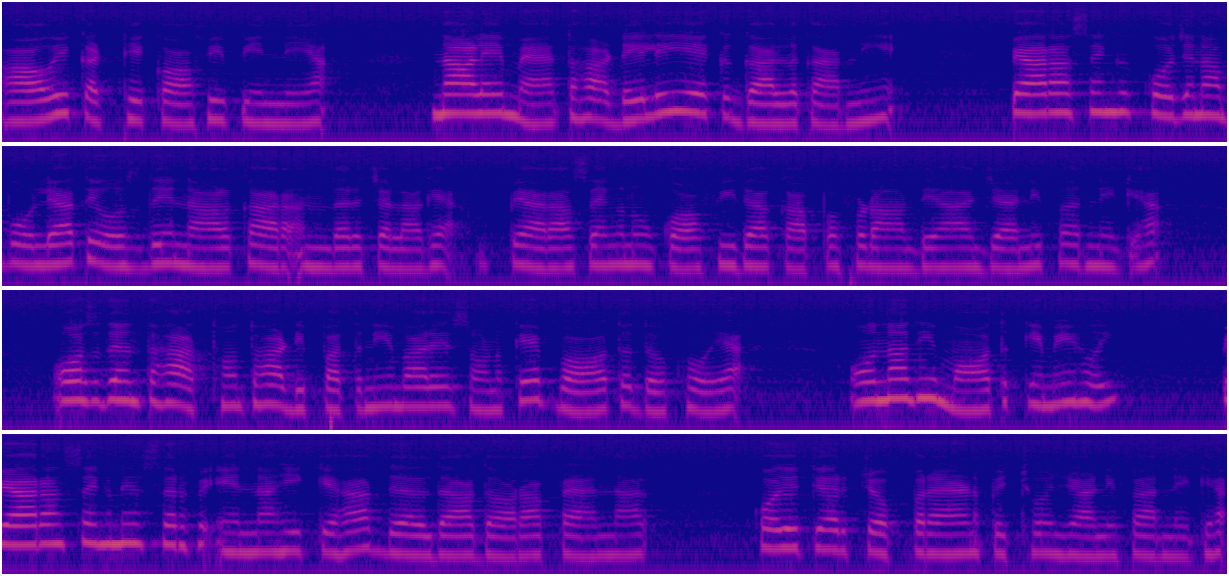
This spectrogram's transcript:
ਆਓ ਇਕੱਠੇ ਕਾਫੀ ਪੀਨੇ ਆ ਨਾਲੇ ਮੈਂ ਤੁਹਾਡੇ ਲਈ ਇੱਕ ਗੱਲ ਕਰਨੀ ਹੈ। ਪਿਆਰਾ ਸਿੰਘ ਕੁਝ ਨਾ ਬੋਲਿਆ ਤੇ ਉਸ ਦੇ ਨਾਲ ਘਰ ਅੰਦਰ ਚਲਾ ਗਿਆ। ਪਿਆਰਾ ਸਿੰਘ ਨੂੰ ਕਾਫੀ ਦਾ ਕੱਪ ਫੜਾਉਂਦਿਆਂ ਜੈਨੀਫਰ ਨੇ ਕਿਹਾ, ਉਸ ਦਿਨ ਤੁਹਾਥੋਂ ਤੁਹਾਡੀ ਪਤਨੀ ਬਾਰੇ ਸੁਣ ਕੇ ਬਹੁਤ ਦੁੱਖ ਹੋਇਆ। ਉਹਨਾਂ ਦੀ ਮੌਤ ਕਿਵੇਂ ਹੋਈ? ਪਿਆਰਾ ਸਿੰਘ ਨੇ ਸਿਰਫ ਇੰਨਾ ਹੀ ਕਿਹਾ, ਦਿਲ ਦਾ ਦੌਰਾ ਪੈਣ ਨਾਲ। ਕੁਝ ਚਿਰ ਚੁੱਪ ਰਹਿਣ ਪਿੱਛੋਂ ਜੈਨੀਫਰ ਨੇ ਕਿਹਾ,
